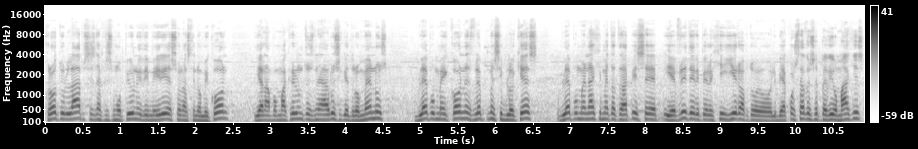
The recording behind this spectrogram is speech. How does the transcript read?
κρότου λάψει να χρησιμοποιούν οι δημιουργίες των αστυνομικών για να απομακρύνουν τους νεαρούς συγκεντρωμένους. Βλέπουμε εικόνες, βλέπουμε συμπλοκές. Βλέπουμε να έχει μετατραπεί σε η ευρύτερη περιοχή γύρω από το Ολυμπιακό Στάδιο σε πεδίο μάχης.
